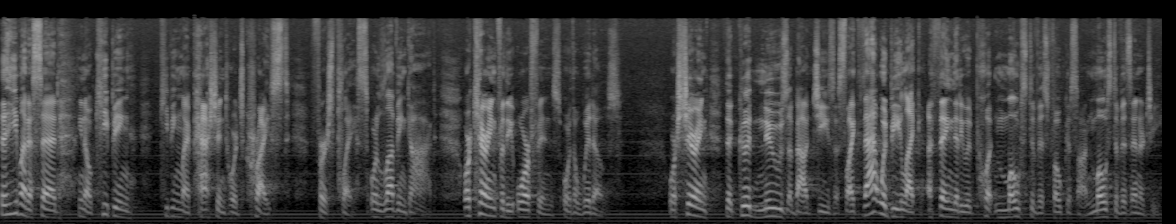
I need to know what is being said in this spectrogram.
that he might have said, you know, keeping, keeping my passion towards Christ first place, or loving God, or caring for the orphans or the widows or sharing the good news about Jesus. Like that would be like a thing that he would put most of his focus on, most of his energy.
